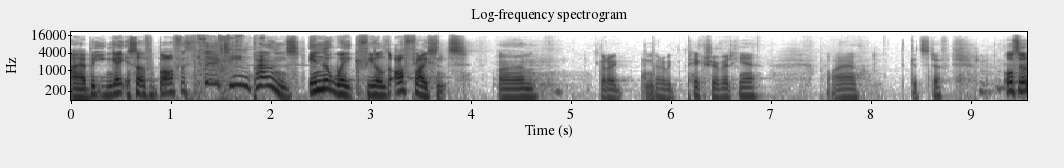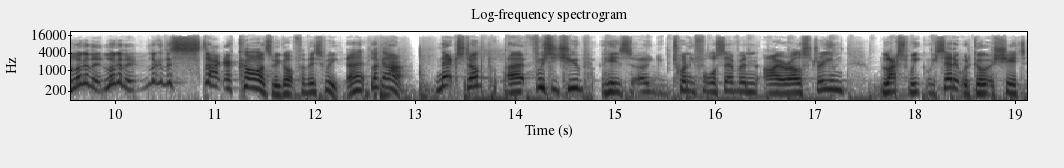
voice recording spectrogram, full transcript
uh, but you can get yourself a bar for thirteen pounds in the Wakefield off license. Um, got a got a big picture of it here. Wow, good stuff. Also, look at the look at the look at the stack of cards we got for this week. Uh, look at that. Next up, uh, FouseyTube, his twenty four seven IRL stream. Last week we said it would go to shit.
